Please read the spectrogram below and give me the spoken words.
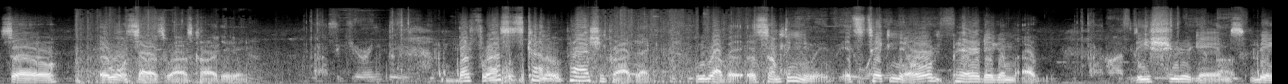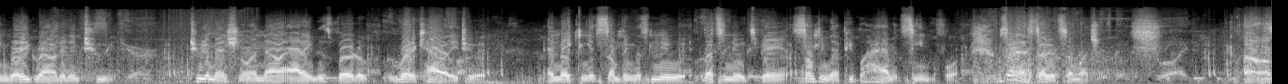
so it won't sell as well as Call of Duty." Securing B. But for us, it's kind of a passion project. We love it. It's something new. It's taking the old paradigm of these shooter games being very grounded and two two-dimensional and now adding this verti- verticality to it and making it something that's new that's a new experience something that people haven't seen before i'm sorry i stuttered so much Has been destroyed. um,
